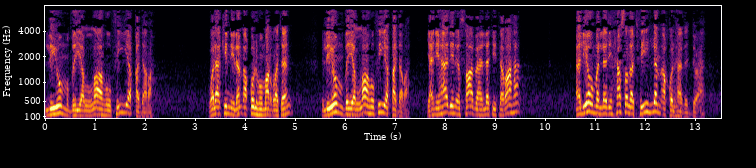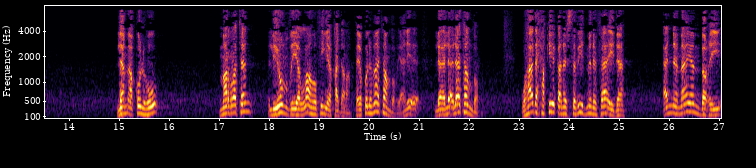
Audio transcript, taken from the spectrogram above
ليمضي الله في قدره. ولكني لم أقله مرة ليمضي الله في قدره. يعني هذه الإصابة التي تراها اليوم الذي حصلت فيه لم أقل هذا الدعاء. لم أقله مرة ليمضي الله في قدره. فيقول ما تنظر يعني لا, لا, لا تنظر. وهذا حقيقة نستفيد منه فائدة أن ما ينبغي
